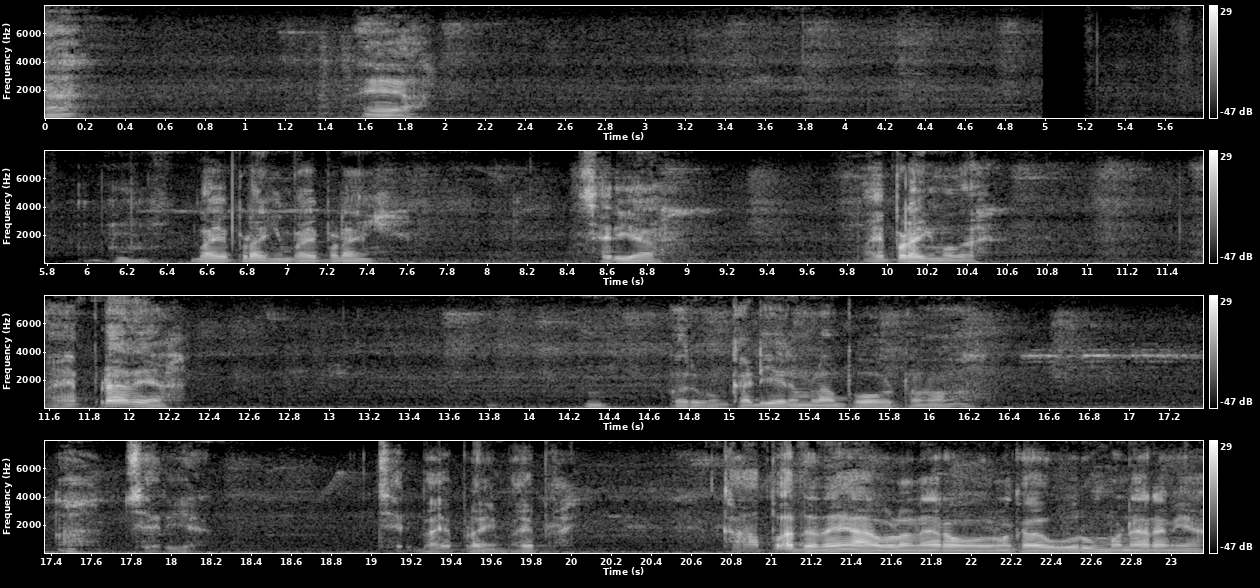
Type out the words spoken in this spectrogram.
ஆ? ஏயா? ம் பயப்படாதீங்க பயப்படாதீங்க. சரியா? பயப்படாதீங்க முத. பயப்படாதயா. ம் வருவோம் கடியேறமெல்லாம் போகட்டும். ஆ சரியா. சரி பயப்படாங்க பயப்படாங்க காப்பாற்றதேன் அவ்வளோ நேரம் உனக்காக ஒரு மணி நேரம்யா.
